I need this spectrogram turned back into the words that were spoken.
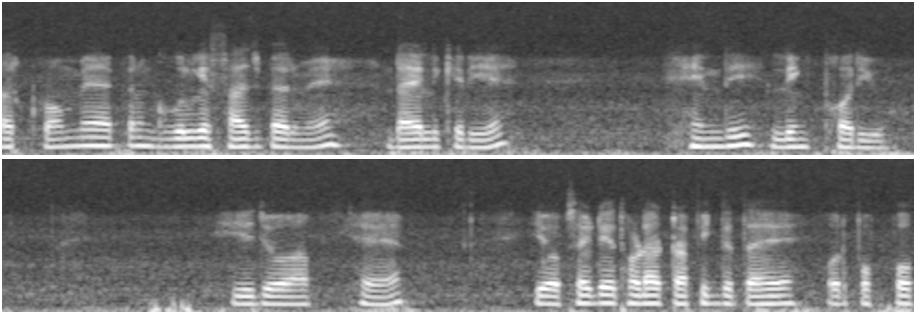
और क्रोम में अपन गूगल के सर्च बार में डायल करिए, हिंदी लिंक फॉर यू। ये जो आप है, ये वेबसाइट है, थोड़ा ट्रैफ़िक देता है और पॉपअप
